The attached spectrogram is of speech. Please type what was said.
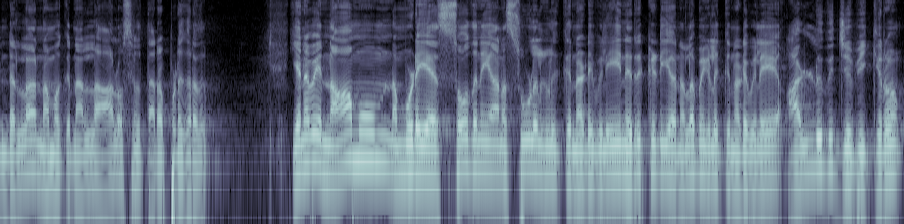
என்றெல்லாம் நமக்கு நல்ல ஆலோசனை தரப்படுகிறது. எனவே நாமும் நம்முடைய சோதனையான சூழல்களுக்கு நடுவிலே நெருக்கடியான நிலைமைகளுக்கு நடுவிலே அழுது ஜெபிக்கிறோம்.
